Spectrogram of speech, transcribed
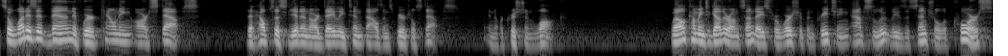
So, what is it then, if we're counting our steps, that helps us get in our daily 10,000 spiritual steps in our Christian walk? Well, coming together on Sundays for worship and preaching absolutely is essential, of course,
